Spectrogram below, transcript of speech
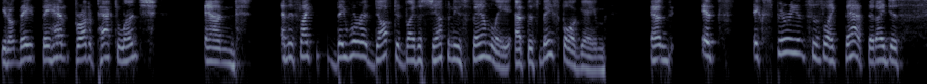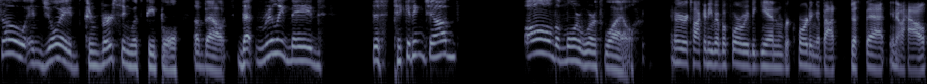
You know, they they had brought a packed lunch and and it's like they were adopted by this Japanese family at this baseball game. And it's experiences like that that I just so enjoyed conversing with people about that really made this ticketing job all the more worthwhile. I know we were talking even before we began recording about just that, you know, how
